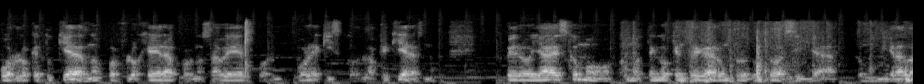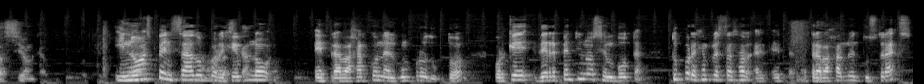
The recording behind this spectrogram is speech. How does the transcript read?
por lo que tú quieras, ¿no? Por flojera, por no saber, por, por X, con lo que quieras, ¿no? Pero ya es como, como tengo que entregar un producto así ya, como mi graduación, ¿Y no has pensado, no por ejemplo, canto. en trabajar con algún productor? Porque de repente uno se embota. Tú, por ejemplo, estás eh, eh, trabajando en tus tracks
